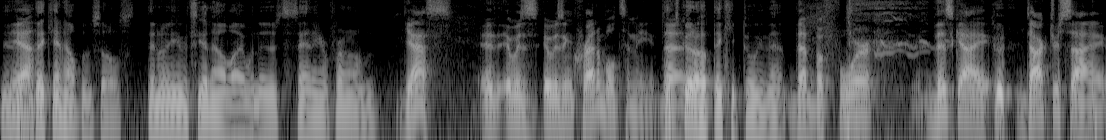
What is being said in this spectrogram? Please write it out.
Yeah, Yeah. They can't help themselves. They don't even see an outline when they're standing in front of them. Yes, it, it was it was incredible to me. That's good. I hope they keep doing that. that before this guy, Dr. Sai,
